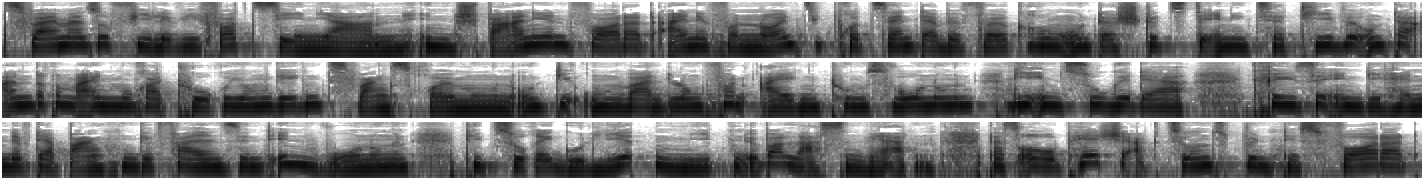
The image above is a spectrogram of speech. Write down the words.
Zweimal so viele wie vor zehn Jahren. In Spanien fordert eine von 90 Prozent der Bevölkerung unterstützte Initiative unter anderem ein Moratorium gegen Zwangsräumungen und die Umwandlung von Eigentumswohnungen, die im Zuge der Krise in die Hände der Banken gefallen sind, in Wohnungen, die zu regulierten Mieten überlassen werden. Das Europäische Aktionsbündnis fordert,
